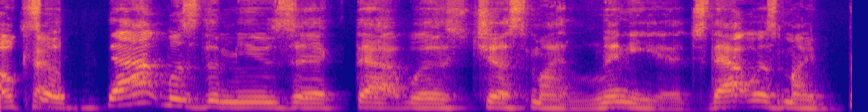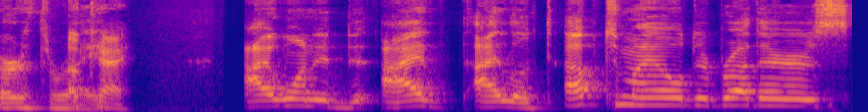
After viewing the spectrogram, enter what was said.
okay. So that was the music that was just my lineage. That was my birthright. okay. I wanted I I looked up to my older brothers.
